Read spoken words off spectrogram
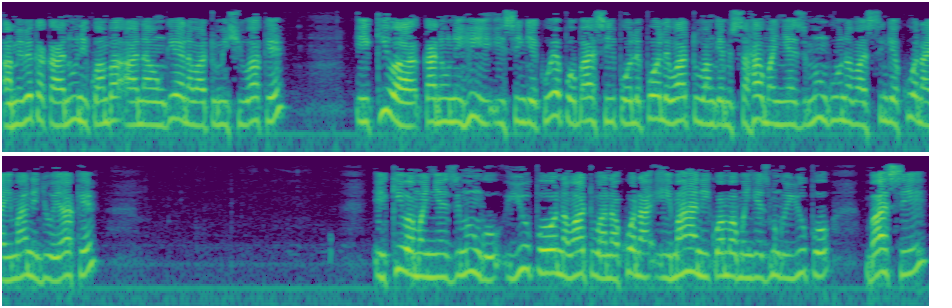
ameweka kanuni kwamba anaongea na watumishi wake ikiwa kanuni hii isingekuwepo basi polepole pole watu wangemsahau mwenyezi mungu na wasingekuwa na imani juu yake. Ikiwa mwenyezi mungu yupo na watu wanakuwa na imani kwamba mwenyezi mungu yupo basi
